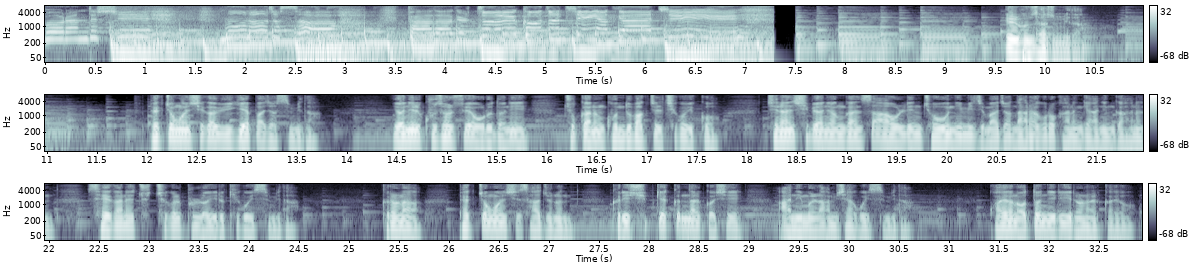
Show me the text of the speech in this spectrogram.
보란 듯이 무너졌어 바닥을 뚫고 저 치아까지 1분 사주입니다. 백종원 씨가 위기에 빠졌습니다. 연일 구설수에 오르더니 주가는 곤두박질 치고 있고 지난 10여 년간 쌓아 올린 좋은 이미지마저 나락으로 가는 게 아닌가 하는 세간의 추측을 불러일으키고 있습니다. 그러나 백종원 씨 사주는 그리 쉽게 끝날 것이 아님을 암시하고 있습니다. 과연 어떤 일이 일어날까요?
